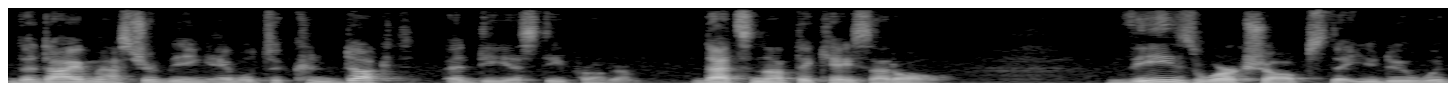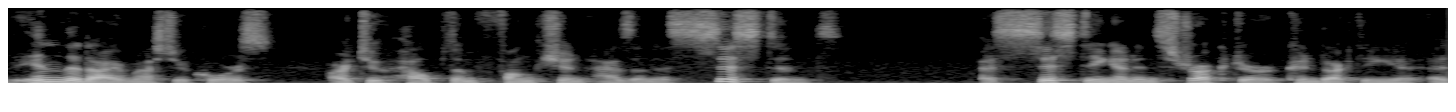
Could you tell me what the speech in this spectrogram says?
the dive master being able to conduct a DSD program. That's not the case at all. These workshops that you do within the dive master course are to help them function as an assistant assisting an instructor conducting a, a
